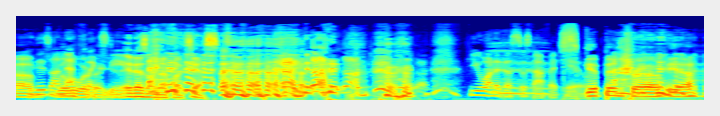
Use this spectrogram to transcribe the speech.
um, It is on Willa, Netflix. Steve. It is on Netflix, yes. you wanted us to stop it too Skip intro, yeah.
